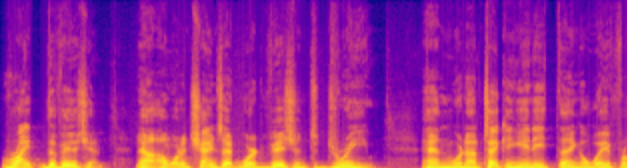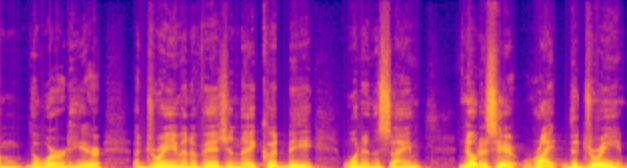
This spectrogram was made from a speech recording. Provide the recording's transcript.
Write the vision. Now, I want to change that word vision to dream. And we're not taking anything away from the word here. A dream and a vision, they could be one and the same. Notice here, write the dream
